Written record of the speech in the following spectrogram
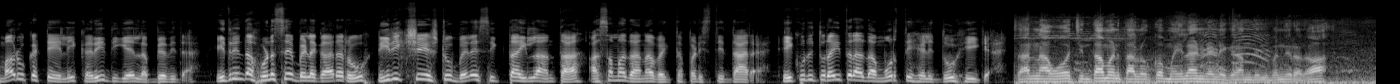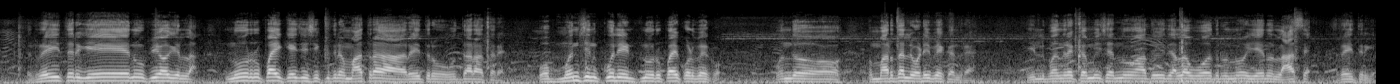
ಮಾರುಕಟ್ಟೆಯಲ್ಲಿ ಖರೀದಿಗೆ ಲಭ್ಯವಿದೆ. ಇದರಿಂದ ಹುಣಸೆ ಬೆಳೆಗಾರರು ನಿರೀಕ್ಷೆಯಷ್ಟು ಬೆಲೆ ಸಿಗ್ತಾ ಇಲ್ಲ ಅಂತ ಅಸಮಾಧಾನ ವ್ಯಕ್ತಪಡಿಸುತ್ತಿದ್ದಾರೆ. ಈ ಕುರಿತು ರೈತರಾದ ಮೂರ್ತಿ ಹೇಳಿದ್ದು ಹೀಗೆ. ಸರ್, ನಾವು ಚಿಂತಾಮಣಿ ತಾಲೂಕು ಮೈಲಾಂಡಹಳ್ಳಿ ಗ್ರಾಮದಿಂದ ಬಂದಿರೋದು. ರೈತರಿಗೇನು ಉಪಯೋಗ ಇಲ್ಲ. ನೂರು ರೂಪಾಯಿ ಕೆ ಜಿ ಸಿಕ್ಕಿದ್ರೆ ಮಾತ್ರ ರೈತರು ಉದ್ಧಾರ ಆಗ್ತಾರೆ. ಒಬ್ಬ ಮನುಷ್ಯನ ಕೂಲಿ ಎಂಟುನೂರು ರೂಪಾಯಿ ಕೊಡಬೇಕು. ಒಂದು ಮರದಲ್ಲಿ ಹೊಡಿಬೇಕಂದ್ರೆ. ಇಲ್ಲಿ ಬಂದರೆ ಕಮಿಷನ್ನು ಅದು ಇದೆಲ್ಲ ಹೋದ್ರೂ ಏನು ಲಾಸೆ ರೈತರಿಗೆ.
